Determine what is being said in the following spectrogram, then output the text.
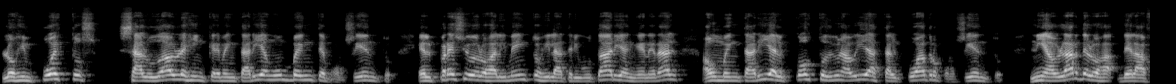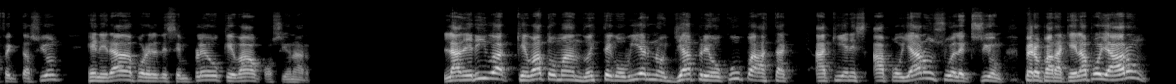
Los impuestos saludables incrementarían un 20%. El precio de los alimentos y la tributaria en general aumentaría el costo de una vida hasta el 4%. Ni hablar de, los, de la afectación generada por el desempleo que va a ocasionar. La deriva que va tomando este gobierno ya preocupa hasta a quienes apoyaron su elección. ¿Pero para qué la apoyaron?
